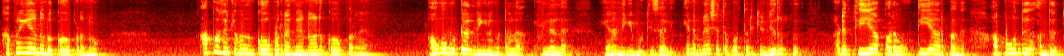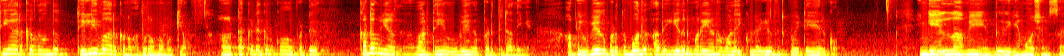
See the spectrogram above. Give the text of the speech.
அப்புறம் ஏன் நம்ம கோவப்படணும்? ஆப்போசிட்டில் இருக்கிறவங்க கோவப்படுறாங்க நானும் கோவப்படுறேன். அவங்க முட்டாள் நீங்களும் முட்டாளா? இல்லை இல்லை. ஏன்னா நீங்கள் புத்திசாலி. ஏன்னா மேஷத்தை பொறுத்த வரைக்கும் நெருப்பு. அப்படியே தீயாக பரவும். தீயாக இருப்பாங்க. அப்போ வந்து அந்த தீயாக இருக்கிறது வந்து தெளிவாக இருக்கணும். அது ரொம்ப முக்கியம். ஆனால் டக்கு டக்குன்னு கோவப்பட்டு கடும் வார்த்தையை உபயோகப்படுத்திடாதீங்க. அப்படி உபயோகப்படுத்தும் போது அது எதிர்மறையான வலைக்குள்ளே இழுத்துட்டு போயிட்டே இருக்கும். இங்கே எல்லாமே வந்து எமோஷன்ஸை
